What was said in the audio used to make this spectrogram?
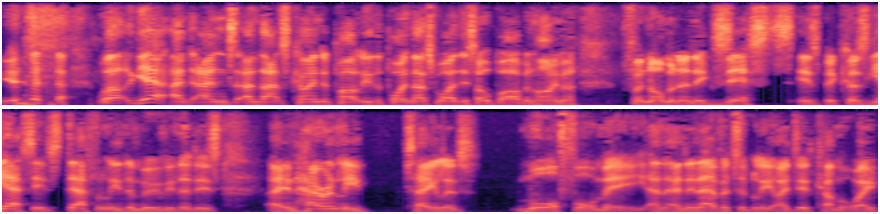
well, yeah, and and and that's kind of partly the point. That's why this whole Barbenheimer phenomenon exists, is because yes, it's definitely the movie that is inherently tailored more for me, and, and inevitably I did come away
